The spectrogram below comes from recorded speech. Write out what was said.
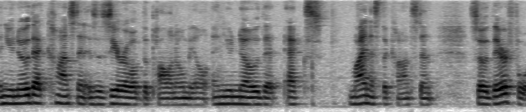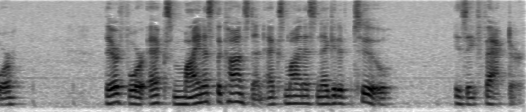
then you know that constant is a 0 of the polynomial, and you know that x minus the constant. So therefore, Therefore, x minus the constant, x minus negative 2, is a factor.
